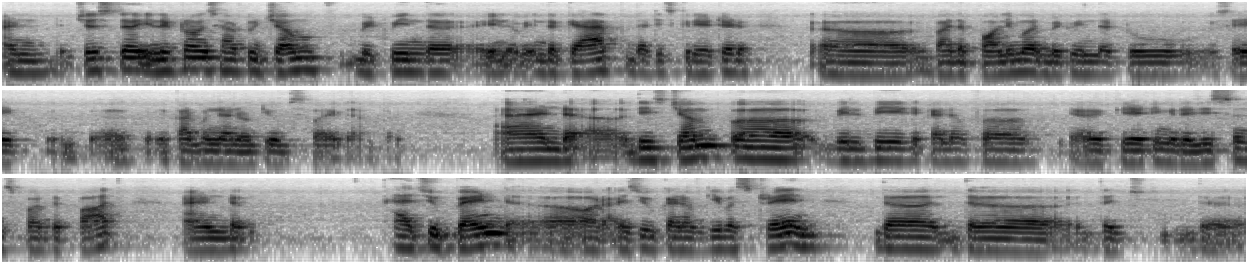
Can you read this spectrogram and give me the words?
And just the electrons have to jump between the in, in the gap that is created uh, by the polymer between the two say uh, carbon nanotubes for example. And uh, this jump uh, will be kind of uh, uh, creating resistance for the path. And as you bend or as you kind of give a strain the the the the,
